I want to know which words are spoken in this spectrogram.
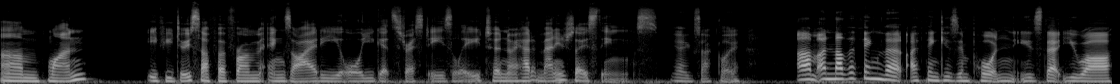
um, one, if you do suffer from anxiety or you get stressed easily, to know how to manage those things. Yeah, exactly. Um, another thing that I think is important is that you are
